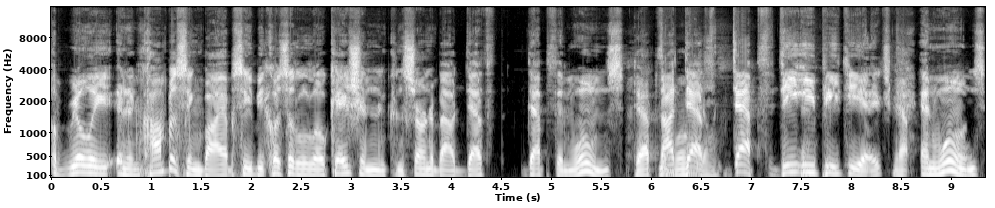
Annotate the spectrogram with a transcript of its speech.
a really an encompassing biopsy because of the location and concern about death depth and wounds, depth not wound depth, healing. depth, D E P T H, and wounds.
